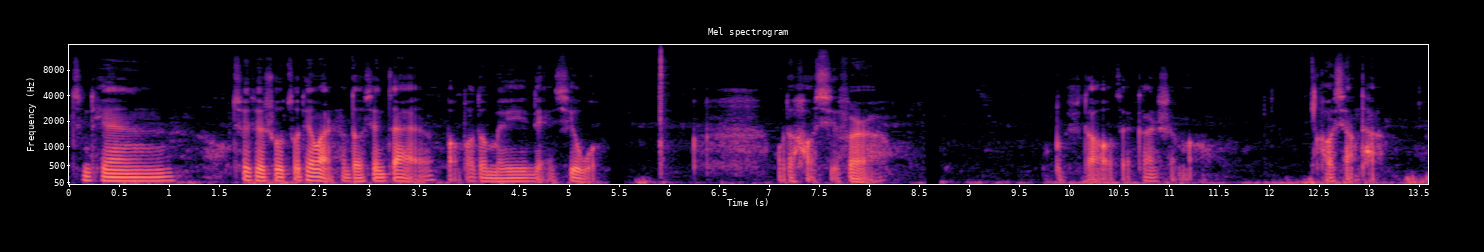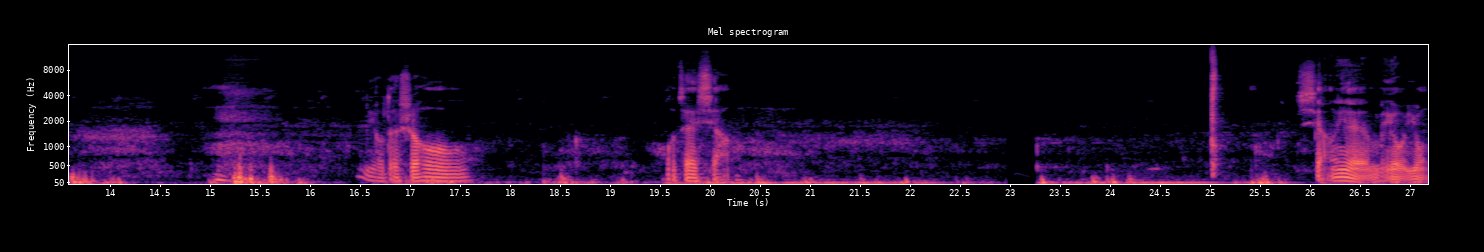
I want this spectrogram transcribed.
今天确切说，昨天晚上到现在，宝宝都没联系我。我的好媳妇儿啊，不知道在干什么，好想她。有的时候我在想，想也没有用，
